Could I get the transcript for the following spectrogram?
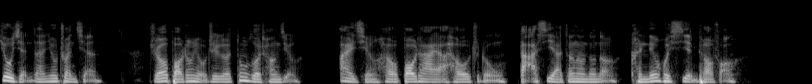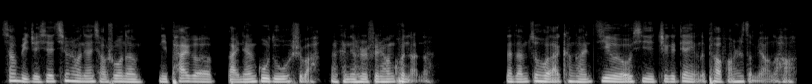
又简单又赚钱，只要保证有这个动作场景。爱情还有爆炸呀，还有这种打戏啊，等等等等，肯定会吸引票房。相比这些青少年小说呢，你拍个《百年孤独》是吧？那肯定是非常困难的。那咱们最后来看看《饥饿游戏》这个电影的票房是怎么样的哈？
